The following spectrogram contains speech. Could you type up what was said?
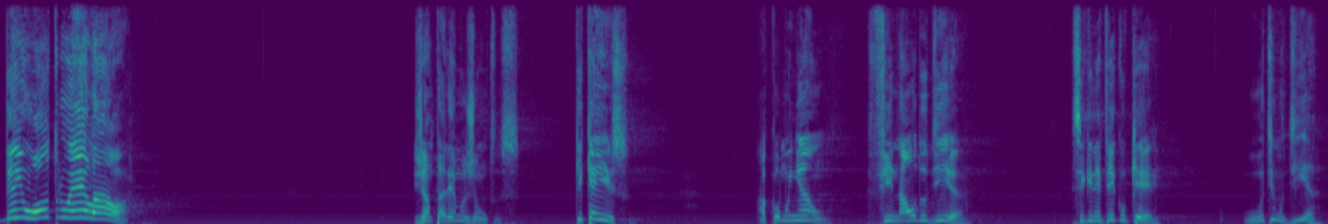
vem um outro E lá, ó. Jantaremos juntos. O que, que é isso? A comunhão final do dia. Significa o quê? O último dia.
